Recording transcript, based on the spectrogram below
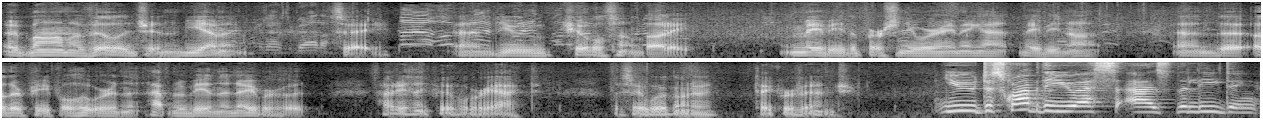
bomb a village in Yemen, say, and you kill somebody, maybe the person you were aiming at, maybe not, and uh, other people who were in the, happen to be in the neighborhood, how do you think people react? They say, we're going to take revenge. You describe the US as the leading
